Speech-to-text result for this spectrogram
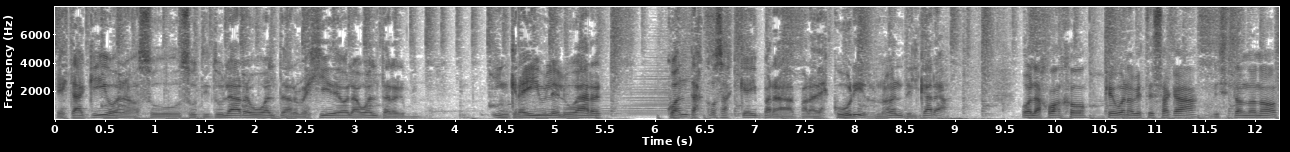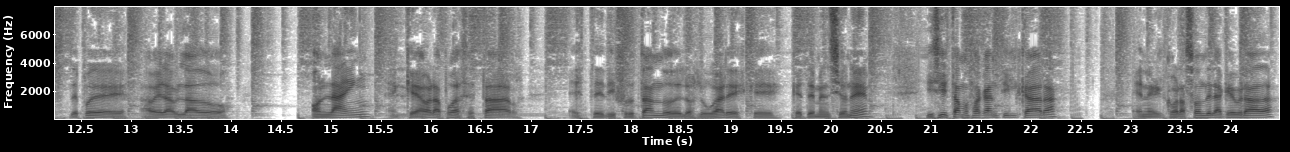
está aquí, bueno, su titular, Walter Mejide. Hola, Walter. Increíble lugar. Cuántas cosas que hay para, para descubrir, ¿no? En Tilcara. Hola Juanjo, qué bueno que estés acá visitándonos después de haber hablado online, que ahora puedas estar este, disfrutando de los lugares que, que te mencioné. Y sí, estamos acá en Tilcara, en el corazón de la quebrada.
